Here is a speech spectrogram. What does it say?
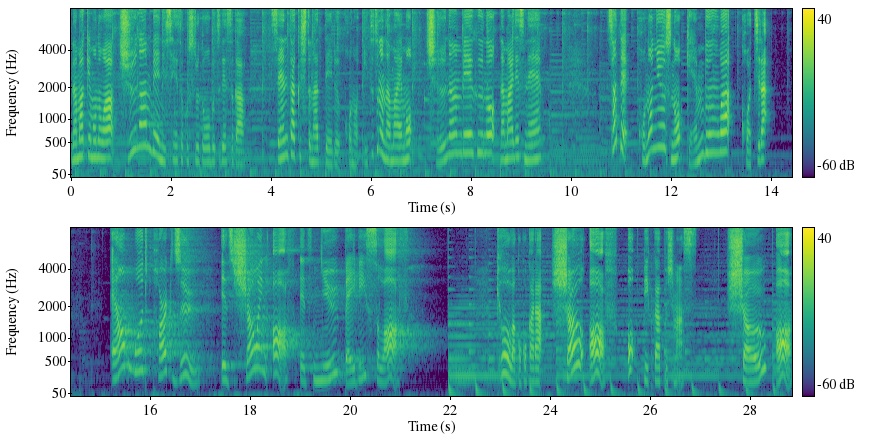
怠け者は中南米に生息する動物ですが選択肢となっているこの5つの名前も中南米風の名前ですね。さてこのニュースの原文はこちら。Elmwood Park Zoo is showing off its new baby sloth 今日はここから show off をピックアップします show off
